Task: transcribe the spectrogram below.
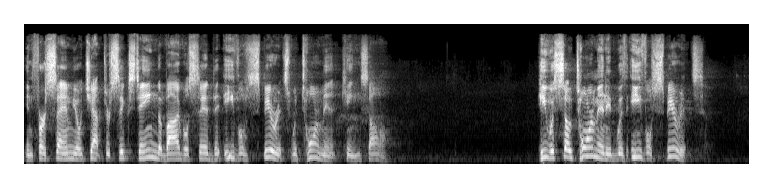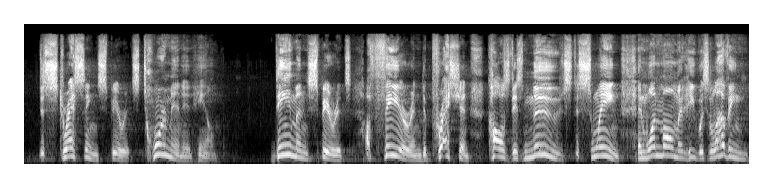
In 1 Samuel chapter 16, the Bible said that evil spirits would torment King Saul. He was so tormented with evil spirits, distressing spirits tormented him Demon spirits of fear and depression caused his moods to swing. And one moment he was loving,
